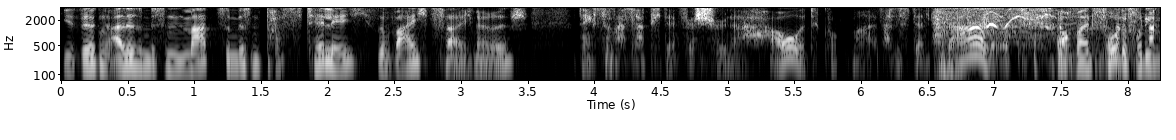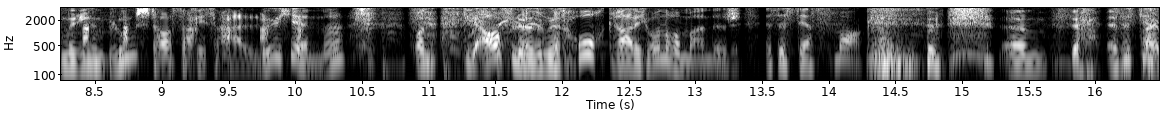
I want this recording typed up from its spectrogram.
Die wirken alle so ein bisschen matt, so ein bisschen pastellig, so weichzeichnerisch denkst du, was habe ich denn für schöne Haut? Guck mal, was ist denn da los? Auch mein Foto vor diesem riesen Blumenstrauß, dachte ich so, Hallöchen. Ne? Und die Auflösung ist hochgradig unromantisch. Es ist der Smog. ähm, es ist der bei,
